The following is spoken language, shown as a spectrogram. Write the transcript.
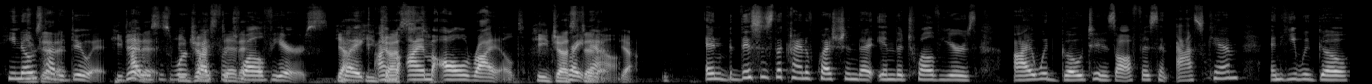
He knows how to do it. He did I was his He work for did it. twelve years. Yeah, like he I'm just- I'm all riled. He just Right did now. it. Yeah. And this is the kind of question that in the 12 years I would go to his office and ask him and he would go,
